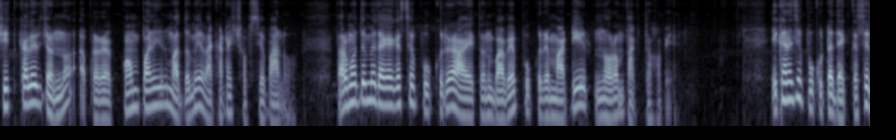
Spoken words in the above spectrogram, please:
শীতকালের জন্য আপনারা কম পানির মাধ্যমে রাখাটাই সবচেয়ে ভালো। তার মাধ্যমে দেখা গেছে পুকুরের আয়তনভাবে পুকুরের মাটি নরম থাকতে হবে। এখানে যে পুকুরটা দেখতেছেন,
